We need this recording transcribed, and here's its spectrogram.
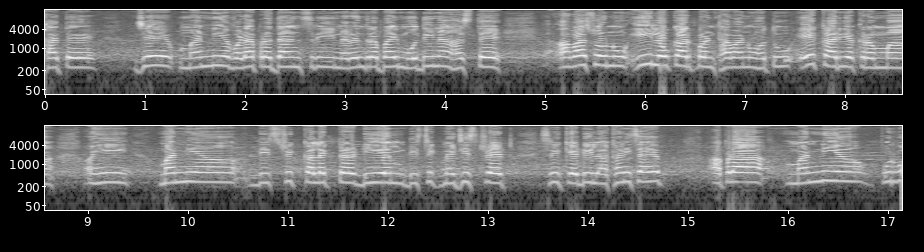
ખાતે જે માનનીય વડાપ્રધાન શ્રી નરેન્દ્રભાઈ મોદીના હસ્તે આવાસોનું ઈ લોકાર્પણ થવાનું હતું, એ કાર્યક્રમમાં અહીં માન્ય district collector DM district magistrate Shri KD Lakhani સાહેબ, આપણા માનનીય પૂર્વ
